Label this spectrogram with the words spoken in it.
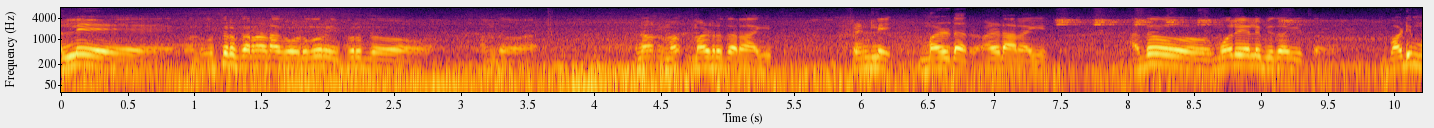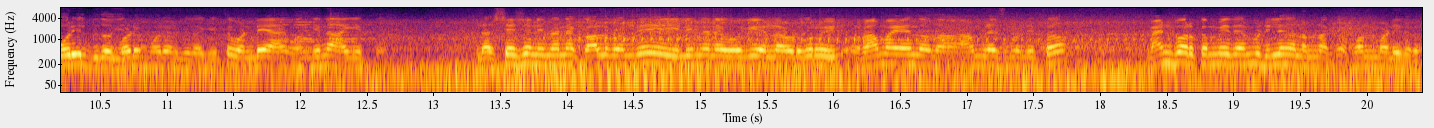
ಅಲ್ಲಿ ಒಂದು ಉತ್ತರ ಕರ್ನಾಟಕ ಹುಡುಗರು ಇಬ್ಬರದ್ದು ಒಂದು ಮರ್ಡ್ರ್ ಥರ ಆಗಿತ್ತು. ಫ್ರೆಂಡ್ಲಿ ಮರ್ಡರ್ ಮರ್ಡರ್ ಆಗಿತ್ತು. ಅದು ಮೋರಿಯಲ್ಲಿ ಬಿದ್ದೋಗಿತ್ತು ಅದು. ಬಾಡಿ ಮೋರಿಯಲ್ಲಿ ಬಿದ್ದೋಗಿ ಬಾಡಿ ಮೋರಿಯಲ್ಲಿ ಬಿದ್ದೋಗಿತ್ತು. ಒನ್ ಡೇ ಒಂದು ದಿನ ಆಗಿತ್ತು. ಇಲ್ಲ ಸ್ಟೇಷನಿಂದನೇ ಕಾಲ್ ಬಂದು ಇಲ್ಲಿಂದನೇ ಹೋಗಿ ಎಲ್ಲ ಹುಡುಗರು ಇಲ್ಲಿ ರಾಮಯ್ಯಂದು ಒಂದು ಆಂಬುಲೆನ್ಸ್ ಬಂದಿತ್ತು. ಮ್ಯಾನ್ ಪವರ್ ಕಮ್ಮಿ ಇದೆ ಅಂದ್ಬಿಟ್ಟು ಇಲ್ಲಿಂದ ನಮ್ಮನ್ನ ಫೋನ್ ಮಾಡಿದರು.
